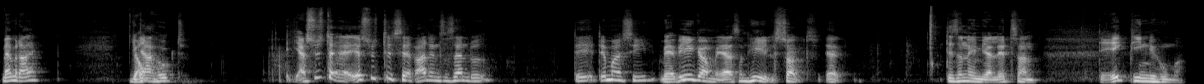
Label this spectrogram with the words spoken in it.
Hvad med dig? Jo, Jeg er hugt. jeg, synes, det er, jeg synes, det ser ret interessant ud. Det, det må jeg sige. Men jeg ved ikke, om jeg er sådan helt solgt. Jeg, det er sådan en, jeg er lidt sådan... Det er ikke pinlig humor.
